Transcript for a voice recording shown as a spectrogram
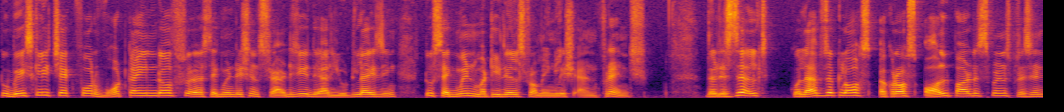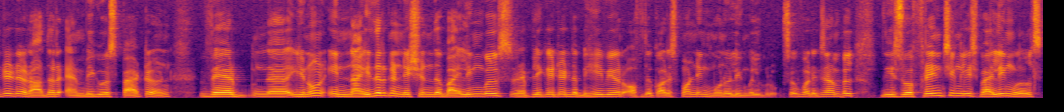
to basically check for what kind of uh, segmentation strategy they are utilizing to segment materials from English and French. The result collapse across, across all participants presented a rather ambiguous pattern where uh, you know in neither condition the bilinguals replicated the behavior of the corresponding monolingual group. So, for example, these were French English bilinguals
